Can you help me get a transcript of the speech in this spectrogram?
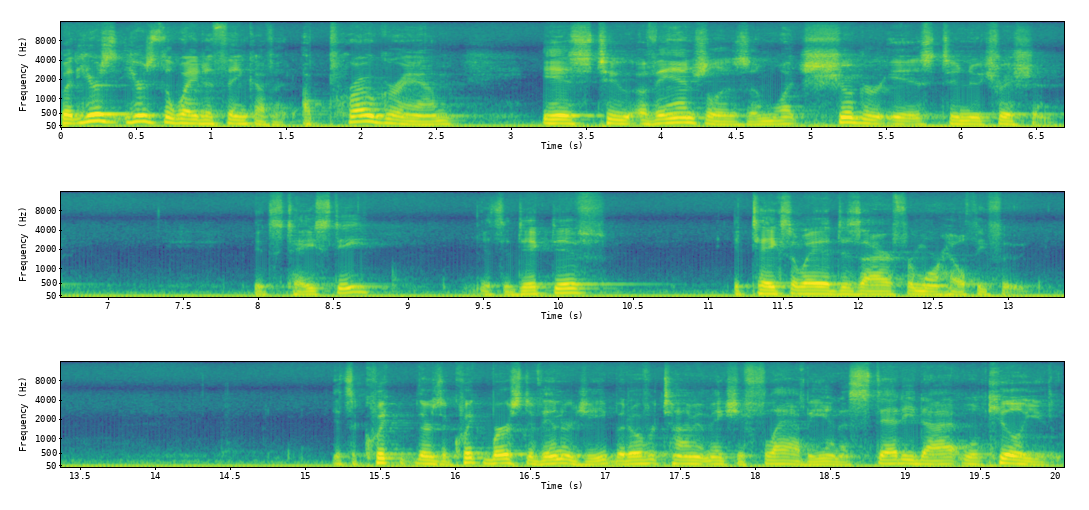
But here's, here's the way to think of it a program is to evangelism what sugar is to nutrition. It's tasty, it's addictive, it takes away a desire for more healthy food. It's a quick, there's a quick burst of energy, but over time it makes you flabby, and a steady diet will kill you.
